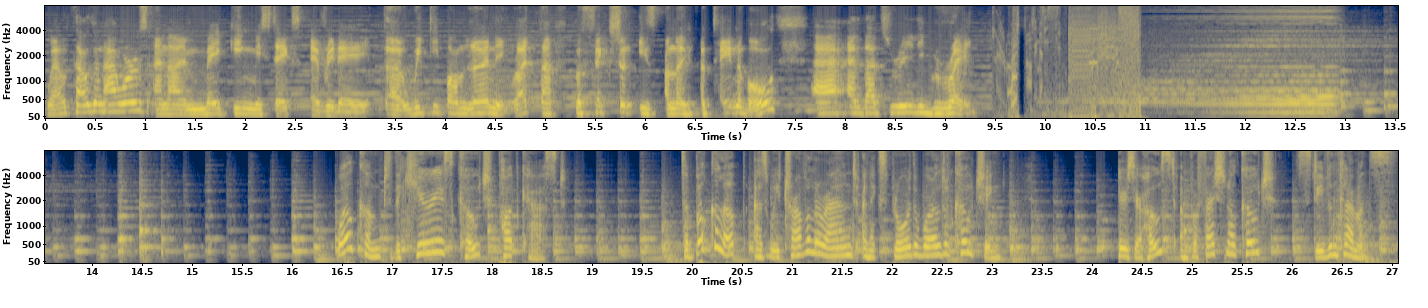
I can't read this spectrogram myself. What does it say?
12,000 hours and I'm making mistakes every day. Uh, we keep on learning, right? Uh, perfection is unattainable, and that's really great. Welcome to the Curious Coach podcast so buckle up as we travel around and explore the world of coaching. Here's your host and professional coach, Stephen Clements.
